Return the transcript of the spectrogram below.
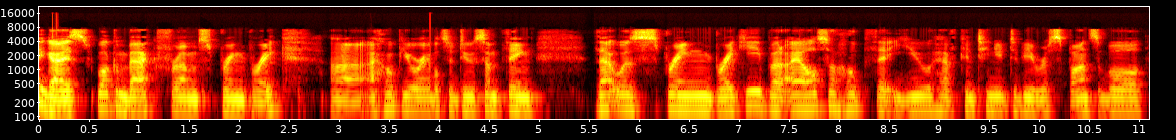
Hey guys, welcome back from spring break. Uh, I hope you were able to do something that was spring breaky, but I also hope that you have continued to be responsible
